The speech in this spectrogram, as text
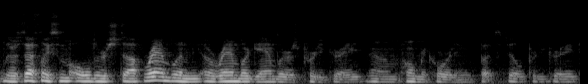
there's definitely some older stuff. Ramblin' a Rambler Gambler is pretty great, um, home recording, but still pretty great.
